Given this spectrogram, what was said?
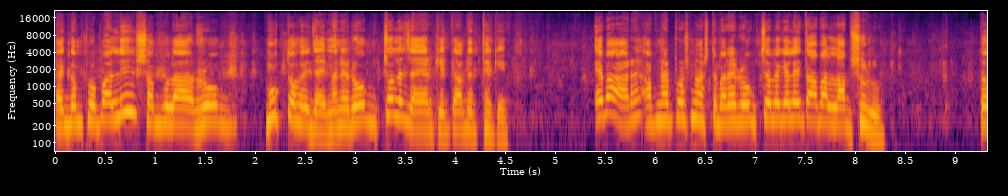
একদম প্রপারলি সবগুলা রোগ মুক্ত হয়ে যায় মানে রোগ চলে যায় আর কি তাদের থেকে। এবার আপনার প্রশ্ন আসতে পারে, রোগ চলে গেলেই তো আবার লাভ শুরু। তো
